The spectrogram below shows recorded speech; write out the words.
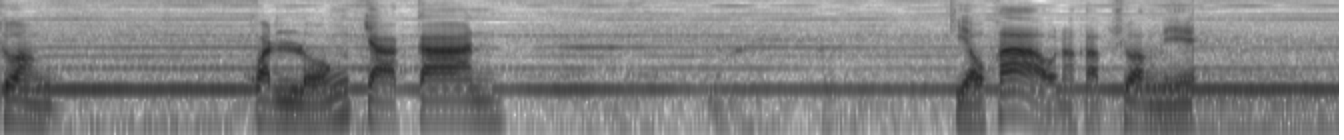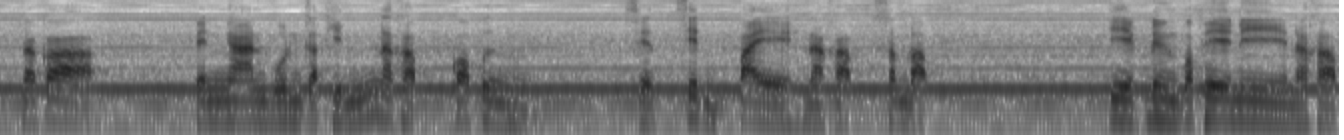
ช่วง ควันหลงจากการเกี่ยวข้าวนะครับช่วงนี้ แล้วก็เป็นงานบุญกระถินนะครับ ก็เพิ่งเสร็จสิ้นไปนะครับสำหรับอีกหนึ่งประเพณีนะครับ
